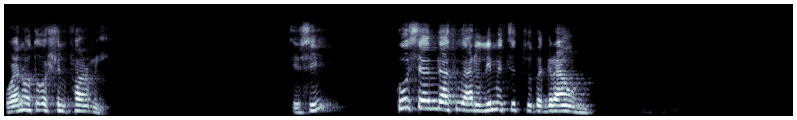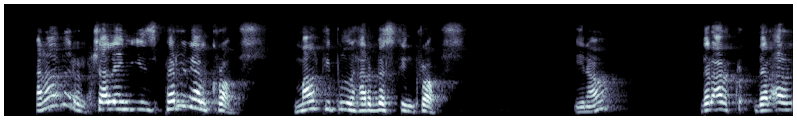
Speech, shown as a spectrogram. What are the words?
Why not ocean farming? You see, who said that we are limited to the ground? Another challenge is perennial crops, multiple harvesting crops. You know, there are there are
